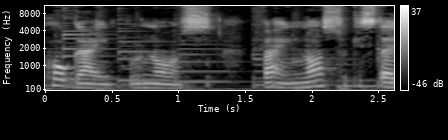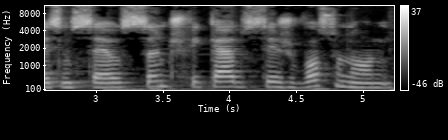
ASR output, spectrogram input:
rogai por nós. Pai nosso que estais no céu, santificado seja o vosso nome.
